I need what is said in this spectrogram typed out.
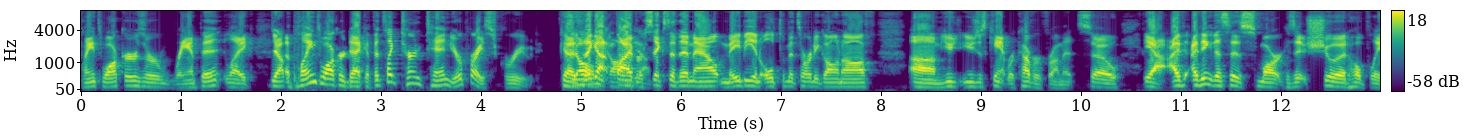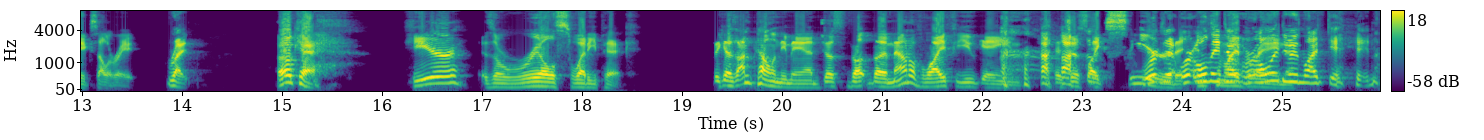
planeswalkers are rampant. Like Yep. a planeswalker deck, if it's like turn 10, you're probably screwed. Because Oh, they got God, five yeah. or six of them out. Maybe an ultimate's already gone off. Um, you you just can't recover from it. So yeah, I, I think this is smart because it should hopefully accelerate. Right. Okay. Here is a real sweaty pick. Because I'm telling you, man, just the, the amount of life you gain is just like we're, we're only doing we're only doing life gain.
